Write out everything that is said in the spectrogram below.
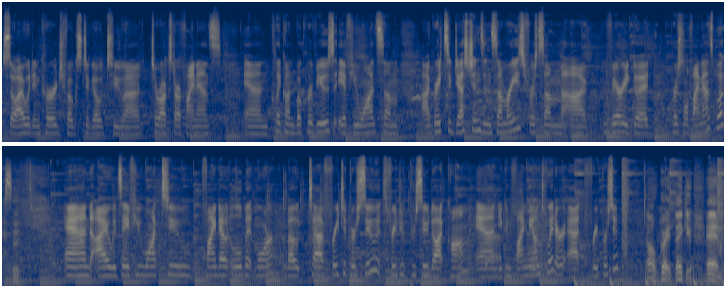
So I would encourage folks to go to uh, to Rockstar Finance and click on book reviews if you want some uh, great suggestions and summaries for some uh, very good personal finance books. And I would say if you want to find out a little bit more about uh, Free to Pursue, it's freetopursue.com, and you can find me on Twitter at Free Pursue. Oh, great, thank you. And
